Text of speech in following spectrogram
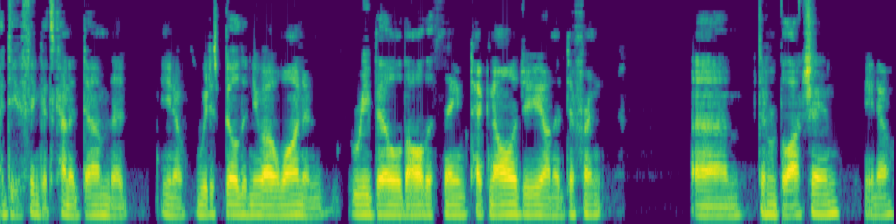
I do think it's kind of dumb that, you know, we just build a new L1 and rebuild all the same technology on a different um, different blockchain. You know,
